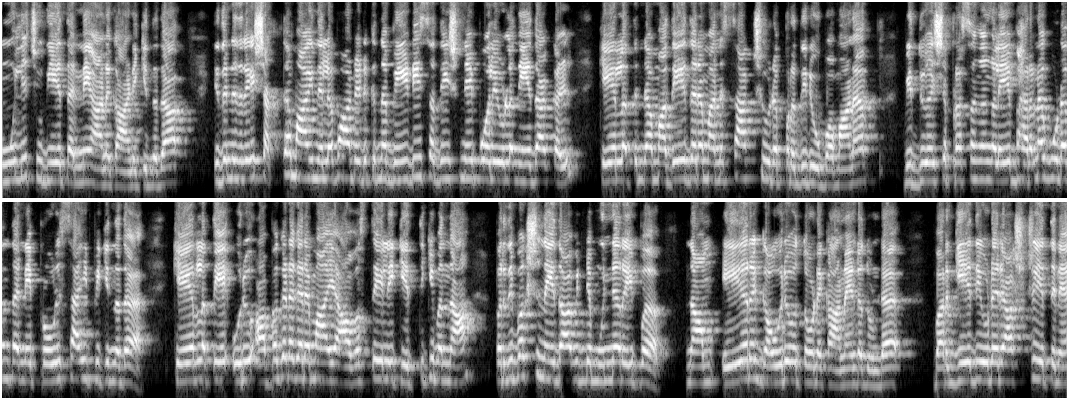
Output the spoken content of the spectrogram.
മൂല്യച്യുതിയെ തന്നെയാണ് കാണിക്കുന്നത്. ഇതിനെതിരെ ശക്തമായി നിലപാടെടുക്കുന്ന വി ഡി സതീഷിനെ പോലെയുള്ള നേതാക്കൾ കേരളത്തിന്റെ മതേതര മനസാക്ഷിയുടെ പ്രതിരൂപമാണ്. വിദ്വേഷ പ്രസംഗങ്ങളെ ഭരണകൂടം തന്നെ പ്രോത്സാഹിപ്പിക്കുന്നത് കേരളത്തെ ഒരു അപകടകരമായ അവസ്ഥയിലേക്ക് എത്തിക്കുമെന്ന പ്രതിപക്ഷ നേതാവിന്റെ മുന്നറിയിപ്പ് നാം ഏറെ ഗൗരവത്തോടെ കാണേണ്ടതുണ്ട്. വർഗീയതയുടെ രാഷ്ട്രീയത്തിന്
